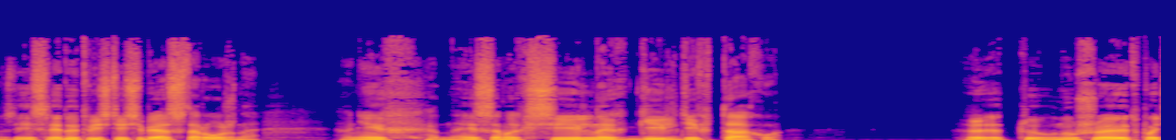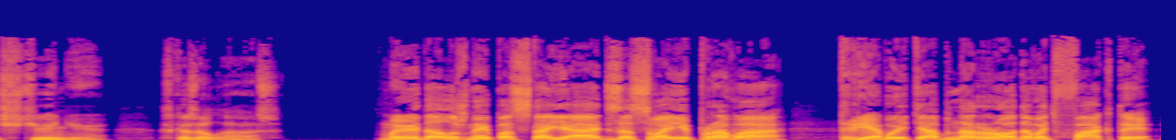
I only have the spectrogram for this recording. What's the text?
«Здесь следует вести себя осторожно. У них одна из самых сильных гильдий в Таху». «Это внушает почтение», — сказал Ас. «Мы должны постоять за свои права! Требуйте обнародовать факты!»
